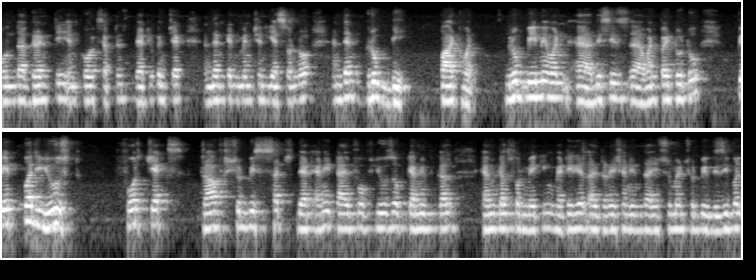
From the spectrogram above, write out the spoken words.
on the guarantee and को acceptance that you can check and then can mention yes और no and then group B part one group B में one this is 1.22 paper used for cheques draft should be such that any type of use of chemical chemicals for making material alteration in the instrument should be visible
